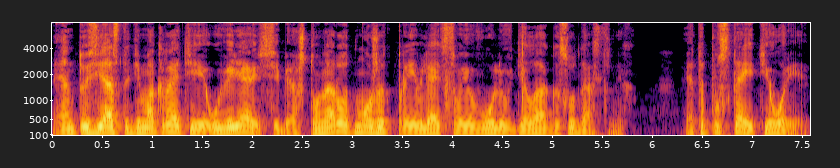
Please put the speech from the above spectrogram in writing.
Энтузиасты демократии уверяют себя, что народ может проявлять свою волю в делах государственных. Это пустая теория.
